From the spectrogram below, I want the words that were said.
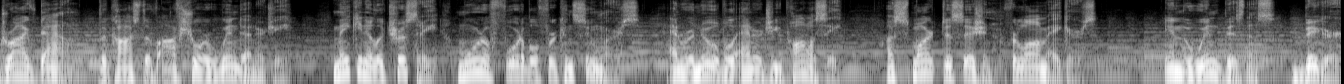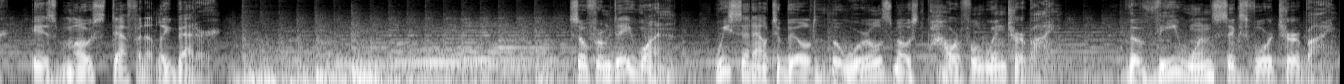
drive down the cost of offshore wind energy, making electricity more affordable for consumers and renewable energy policy a smart decision for lawmakers. In the wind business, bigger is most definitely better. So from day one, we set out to build the world's most powerful wind turbine the V164 turbine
